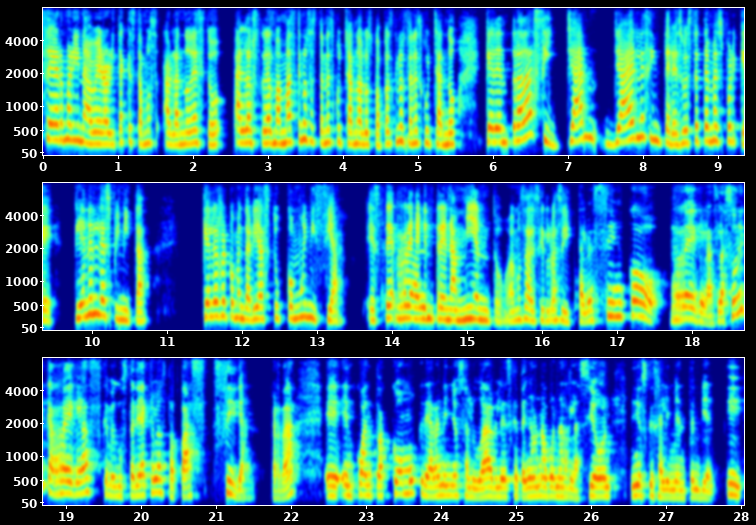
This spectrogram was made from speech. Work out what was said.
ser, Marina? A ver, ahorita que estamos hablando de esto, a, las mamás que nos están escuchando, a los papás que nos están escuchando, que de entrada si ya, ya les interesó este tema es porque tienen la espinita, ¿qué les recomendarías tú? ¿Cómo iniciar? Este reentrenamiento, vamos a decirlo así? Tal vez cinco reglas, las únicas reglas que me gustaría que los papás sigan. ¿verdad? Eh, en cuanto a cómo crear a niños saludables, que tengan una buena relación, niños que se alimenten bien. Y,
